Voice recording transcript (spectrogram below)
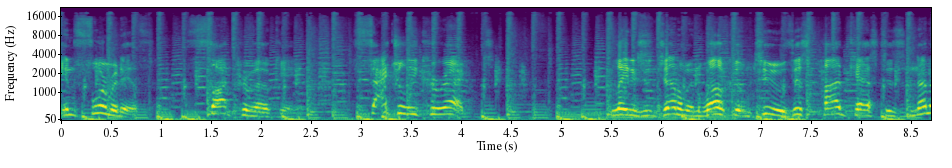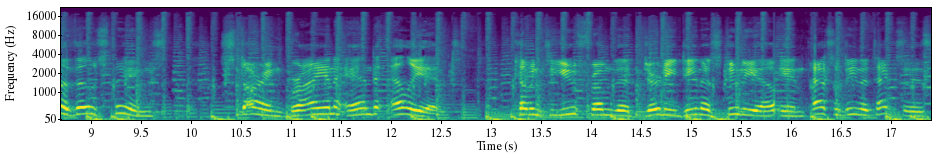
informative, thought provoking, factually correct. Ladies and gentlemen, welcome to This Podcast is None of Those Things, starring Brian and Elliot. Coming to you from the Dirty Dina studio in Pasadena, Texas.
